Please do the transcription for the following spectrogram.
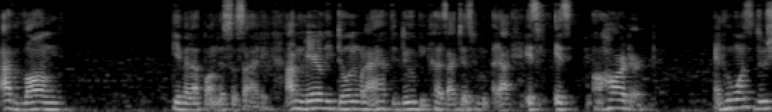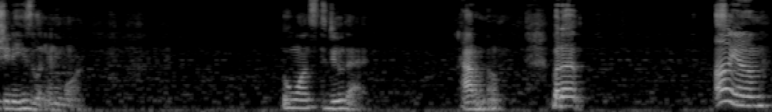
I've long given up on this society. I'm merely doing what I have to do because I just I, it's it's harder. And who wants to do shit easily anymore? Who wants to do that? I don't know. But uh I am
